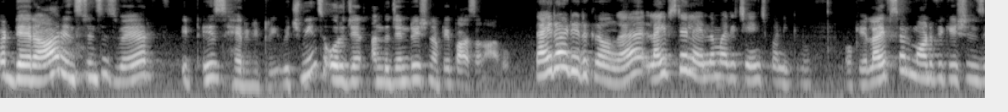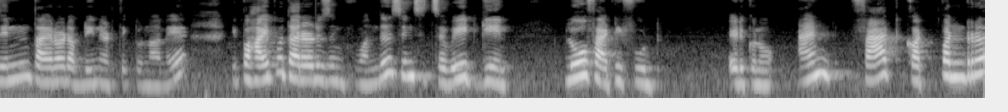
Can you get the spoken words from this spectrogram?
But there are instances where it is hereditary which means ஒரு ஜென் அந்த ஜென்ரேஷன் அப்படியே பாஸ் ஆன் ஆகும். தைராய்டு இருக்கிறவங்க லைஃப் ஸ்டைலில் எந்த மாதிரி சேஞ்ச் பண்ணிக்கணும்? Okay lifestyle modifications in thyroid அப்படின்னு எடுத்துக்கிட்டோம்னாலே இப்போ ஹைப்போ தைராய்டிசம் வந்து since it's a weight gain low fatty food எடுக்கணும். அண்ட் ஃபேட் கட் பண்ணுற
